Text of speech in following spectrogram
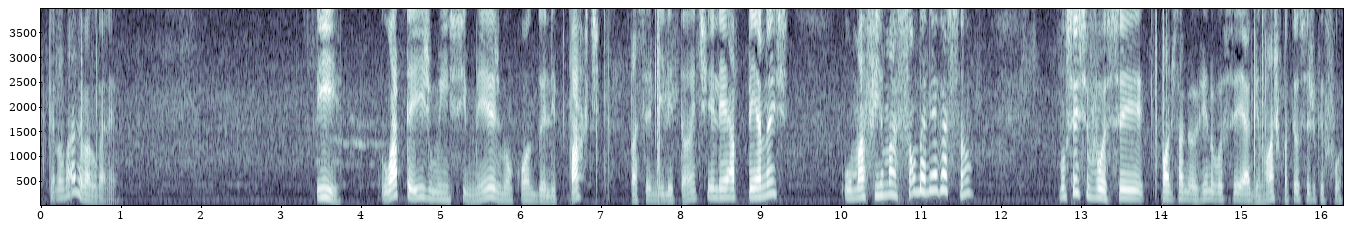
Porque não vai levar lugar nenhum. E o ateísmo em si mesmo, quando ele parte para ser militante, ele é apenas uma afirmação da negação. Não sei se você pode estar me ouvindo, você é agnóstico, até seja o que for.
